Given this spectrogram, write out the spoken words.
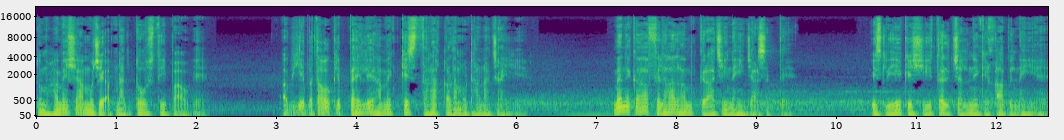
تم ہمیشہ مجھے اپنا دوست ہی پاؤ گے۔ اب یہ بتاؤ کہ پہلے ہمیں کس طرح قدم اٹھانا چاہیے۔ میں نے کہا، فی الحال ہم کراچی نہیں جا سکتے۔ اس لیے کہ شیتل چلنے کے قابل نہیں ہے۔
